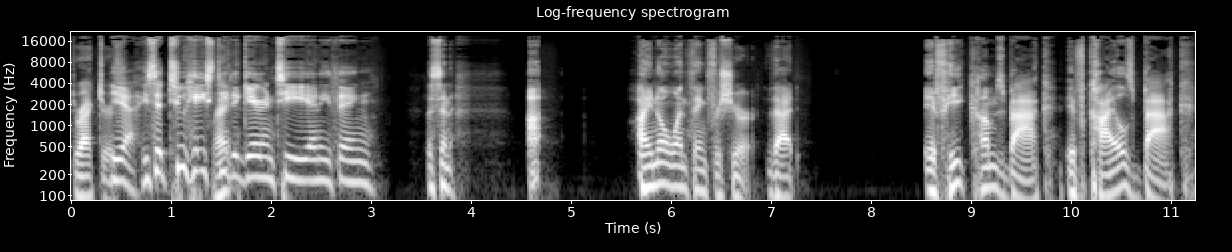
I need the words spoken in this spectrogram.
directors. yeah, he said too hasty Right. to guarantee anything. Listen, I I know one thing for sure that if he comes back, if Kyle's back,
